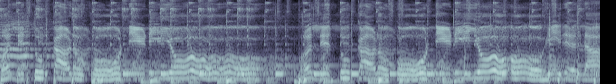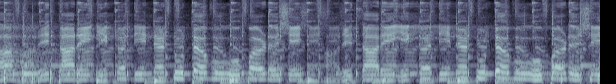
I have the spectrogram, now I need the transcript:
ભલે તું કાળો કોટેડિયો ભલે તું કાળો કોટેડિયો હિરલા, હારે તારે એક દિન તૂટવું પડશે. હારે તારે એક દિન તૂટવું પડશે.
